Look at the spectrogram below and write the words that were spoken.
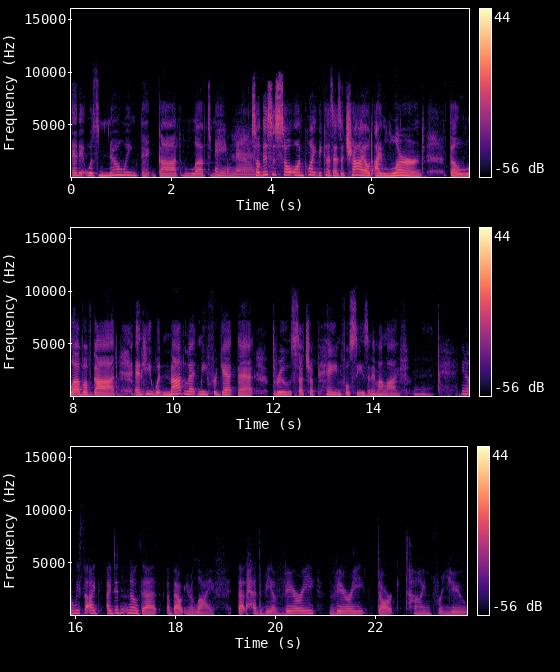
And it was knowing that God loved me. Amen. So this is so on point because as a child, I learned the love of God, and He would not let me forget that through such a painful season mm. in my mm. life. Mm. You know, Lisa, I, I didn't know that about your life. That had to be a very, very dark time for you.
